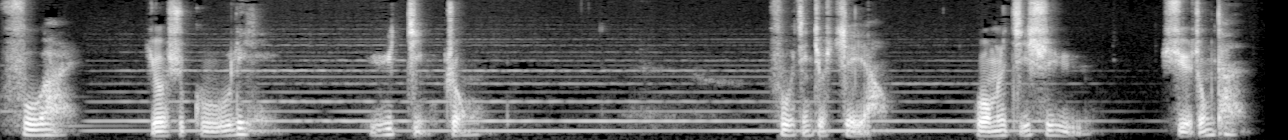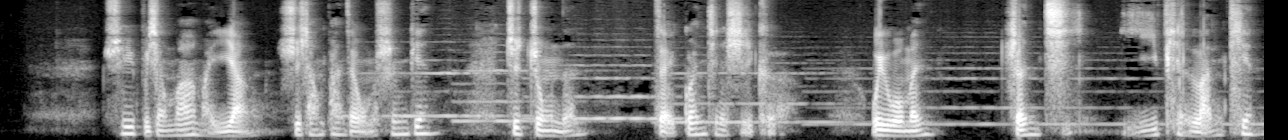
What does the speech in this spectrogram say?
父爱又是鼓励。与警钟，父亲就是这样。我们的及时雨，雪中炭，虽不像妈妈一样时常伴在我们身边，却总能在关键的时刻为我们撑起一片蓝天。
